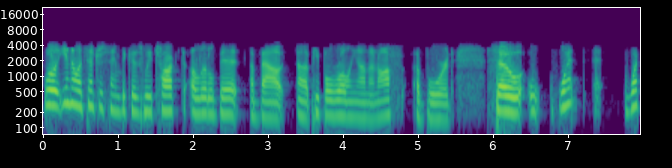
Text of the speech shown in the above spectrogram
Well, you know, it's interesting because we talked a little bit about uh, people rolling on and off a board. So, what what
